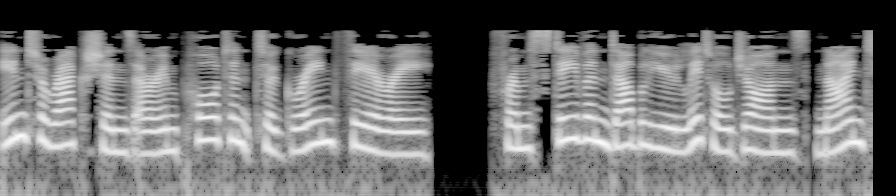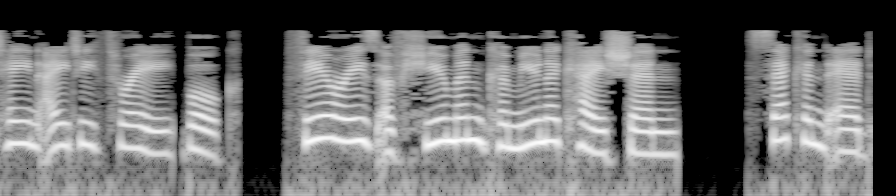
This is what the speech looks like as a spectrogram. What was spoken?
Interactions are important to green theory. From Stephen W. Littlejohn's 1983 book, Theories of Human Communication, Second ed.,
